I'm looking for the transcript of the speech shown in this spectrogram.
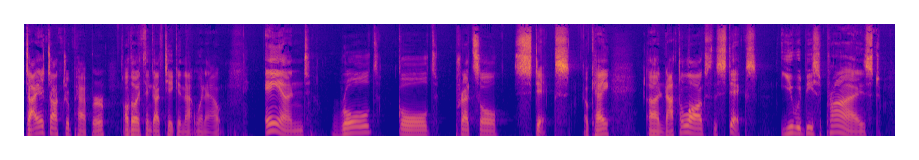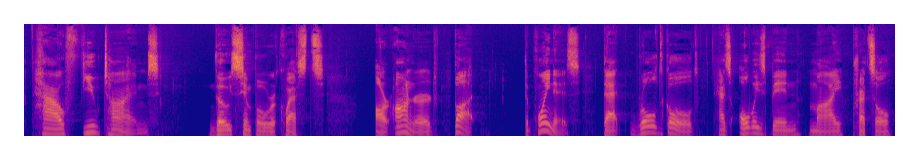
Diet Dr. Pepper, although I think I've taken that one out, and Rold Gold pretzel sticks. Okay. Uh, not the logs, the sticks. You would be surprised how few times those simple requests are honored. But the point is that Rold Gold has always been my pretzel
